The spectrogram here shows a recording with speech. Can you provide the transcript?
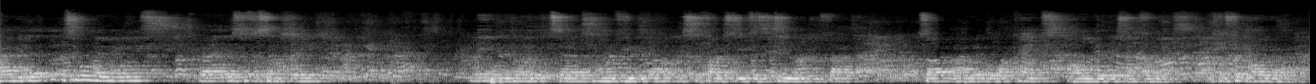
Uh, the, the small moment ones, this was essentially leaving the money that uh, supposed to use as a teenager's dad. So I a little whack out on the other side from it. I can still.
